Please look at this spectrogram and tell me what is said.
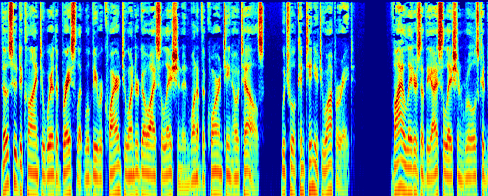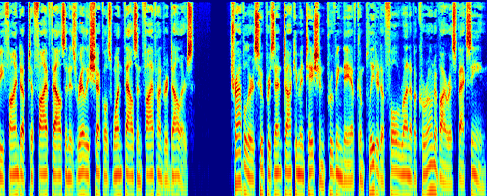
Those who decline to wear the bracelet will be required to undergo isolation in one of the quarantine hotels, which will continue to operate. Violators of the isolation rules could be fined up to 5,000 Israeli shekels $1,500. Travelers who present documentation proving they have completed a full run of a coronavirus vaccine,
